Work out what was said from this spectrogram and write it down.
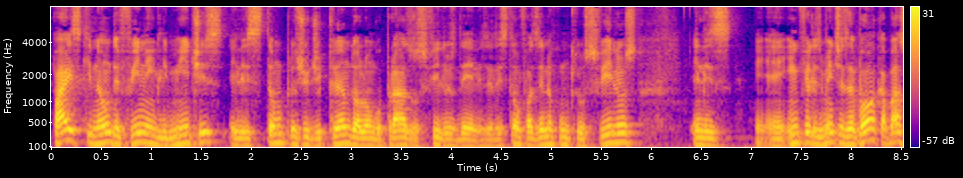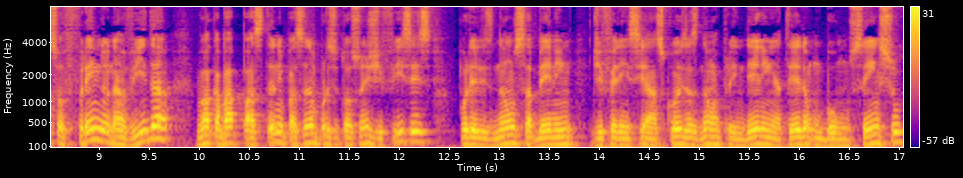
Pais que não definem limites, eles estão prejudicando a longo prazo os filhos deles. Eles estão fazendo com que os filhos, eles é, infelizmente, eles vão acabar sofrendo na vida, vão acabar passando e passando por situações difíceis por eles não saberem diferenciar as coisas, não aprenderem a ter um bom senso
